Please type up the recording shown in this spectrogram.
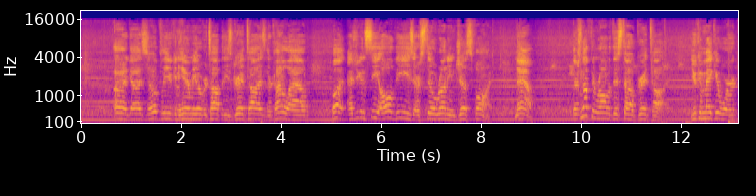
Alright guys, so hopefully you can hear me over top of these grid ties. They're kind of loud, but as you can see, all these are still running just fine. Now, there's nothing wrong with this style grid tie you can make it work,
